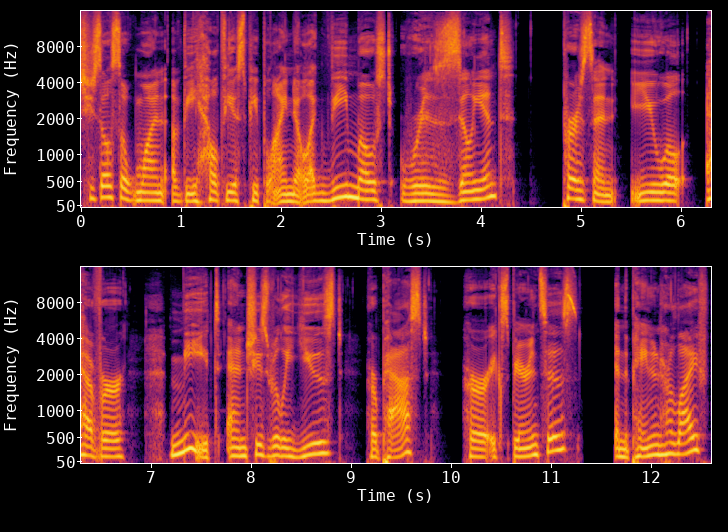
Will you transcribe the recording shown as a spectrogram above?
she's also one of the healthiest people I know, like the most resilient person you will ever meet. And she's really used her past, her experiences, and the pain in her life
